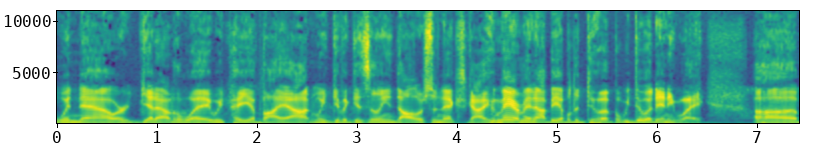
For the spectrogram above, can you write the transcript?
Win now or get out of the way. We pay you a buyout and we give a gazillion dollars to the next guy who may or may not be able to do it, but we do it anyway. Uh,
